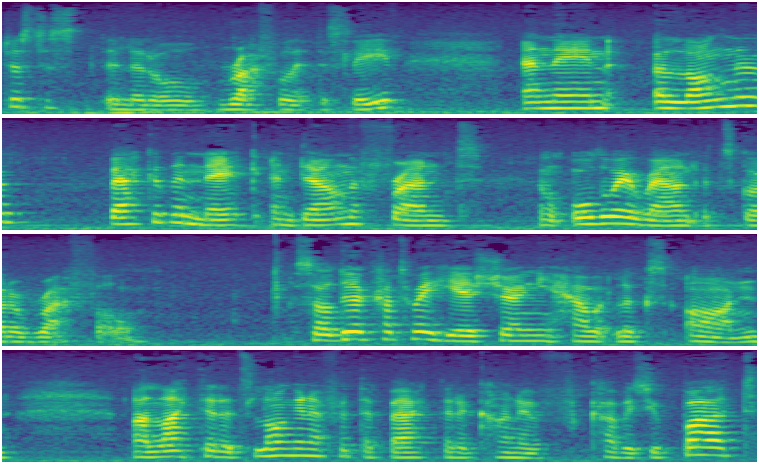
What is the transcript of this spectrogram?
Just a, a little ruffle at the sleeve and then along the back of the neck and down the front and all the way around it's got a ruffle so I'll do a cutaway here showing you how it looks on I like that it's long enough at the back that it kind of covers your butt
